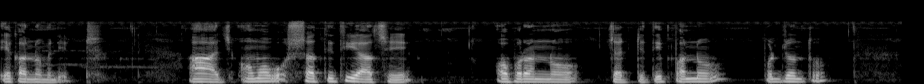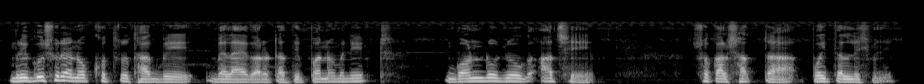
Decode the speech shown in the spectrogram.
একান্ন মিনিট। আজ অমাবস্যা তিথি আছে, অপরাহ্ন চারটে তিপ্পান্ন পর্যন্ত। মৃগসুরা নক্ষত্র থাকবে বেলা এগারোটা তিপ্পান্ন মিনিট। গণ্ডযোগ আছে সকাল সাতটা পঁয়তাল্লিশ মিনিট।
